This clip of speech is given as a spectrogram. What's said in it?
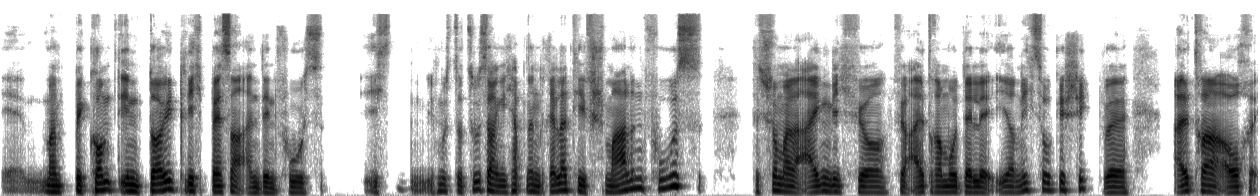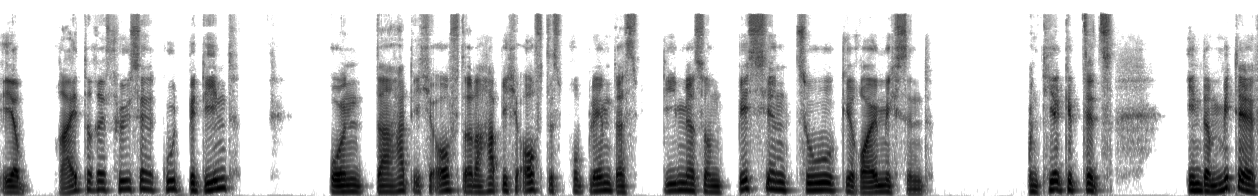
äh, man bekommt ihn deutlich besser an den Fuß. Ich, ich muss dazu sagen, ich habe einen relativ schmalen Fuß. Das ist schon mal eigentlich für, für Ultra-Modelle eher nicht so geschickt, weil Ultra auch eher breitere Füße gut bedient. Und da hatte ich oft oder habe ich oft das Problem, dass die mir so ein bisschen zu geräumig sind. Und hier gibt es jetzt in der Mitte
